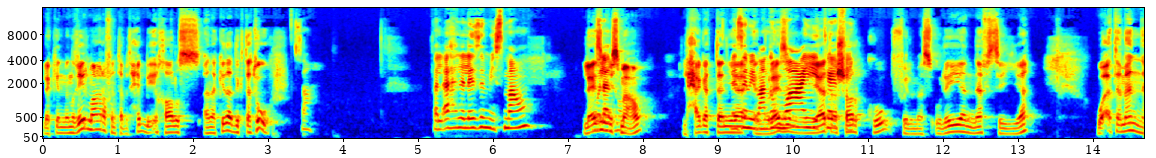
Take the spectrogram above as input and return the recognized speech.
لكن من غير ما أعرف أنت بتحب إيه خالص أنا كده ديكتاتور. صح. فالأهل لازم يسمعوا لازم ولادهم. يسمعوا. الحاجة التانية لازم يبقى عندهم لازم وعي. يتشاركوا في المسؤولية النفسية وأتمنى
